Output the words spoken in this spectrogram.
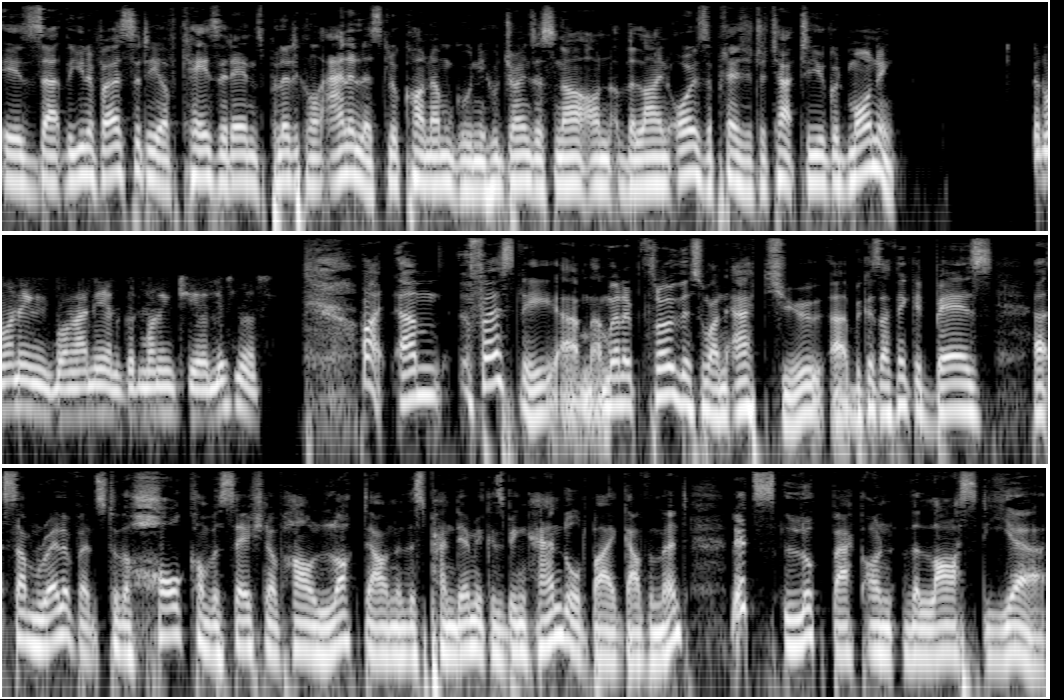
is uh, the University of KZN's political analyst, Lukhona Mnguni, who joins us now on the line. Always a pleasure to chat to you. Good morning. Good morning, Bongani, and good morning to your listeners. Right. Um, firstly, um, I'm going to throw this one at you uh, because I think it bears uh, some relevance to the whole conversation of how lockdown and this pandemic is being handled by government. Let's look back on the last year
